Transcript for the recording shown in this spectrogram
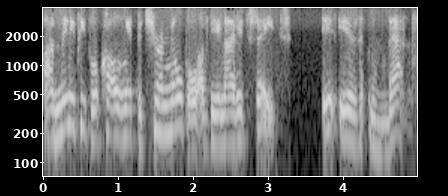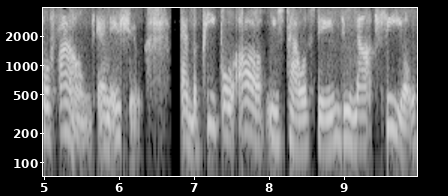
Uh, many people are calling it the Chernobyl of the United States. It is that profound an issue. And the people of East Palestine do not feel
